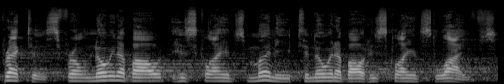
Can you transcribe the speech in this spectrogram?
practice from knowing about his clients' money to knowing about his clients' lives.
